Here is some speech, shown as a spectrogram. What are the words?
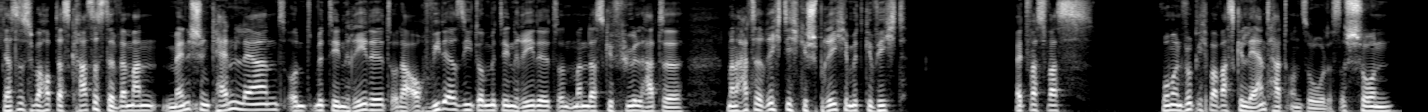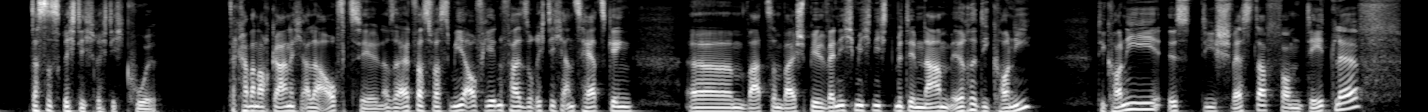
Das ist überhaupt das Krasseste, wenn man Menschen kennenlernt und mit denen redet oder auch wieder sieht und mit denen redet und man das Gefühl hatte, man hatte richtig Gespräche mit Gewicht. Etwas, was, wo man wirklich mal was gelernt hat und so. Das ist schon, das ist richtig, richtig cool. Da kann man auch gar nicht alle aufzählen. Also etwas, was mir auf jeden Fall so richtig ans Herz ging, ähm, war zum Beispiel, wenn ich mich nicht mit dem Namen irre, die Conny. Die Conny ist die Schwester vom Detlef,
